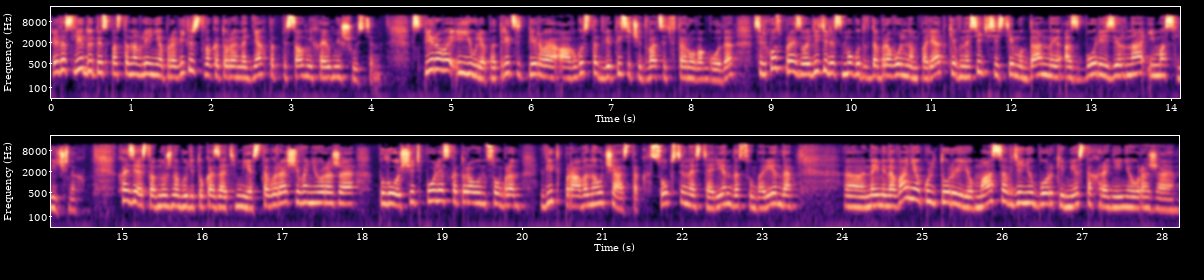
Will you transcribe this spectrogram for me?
Это следует из постановления правительства, которое на днях подписал Михаил Мишустин. С 1 июля по 31 августа 2022 года сельхозпроизводители смогут в добровольном порядке вносить в систему данные о сборе зерна и масличных. Хозяйствам нужно будет указать место выращивания урожая, площадь поля, с которого он собран, вид права на участок, собственность, аренда, субаренда, аренда, э, наименование культуры, ее масса в день уборки, место хранения урожая.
